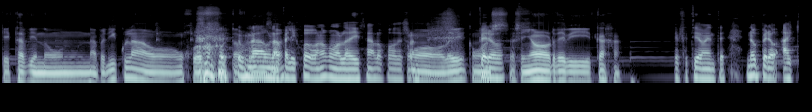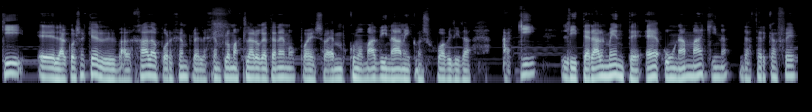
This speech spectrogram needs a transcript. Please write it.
que estás viendo una película o un juego. una, una pelijuego, ¿no? Como le dicen a los juegos de Sony. Como, el señor David Caja. Efectivamente. No, pero aquí eh, la cosa es que el Valhalla, por ejemplo, el ejemplo más claro que tenemos, pues eso, es como más dinámico en su jugabilidad. Aquí, literalmente, es una máquina de hacer café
